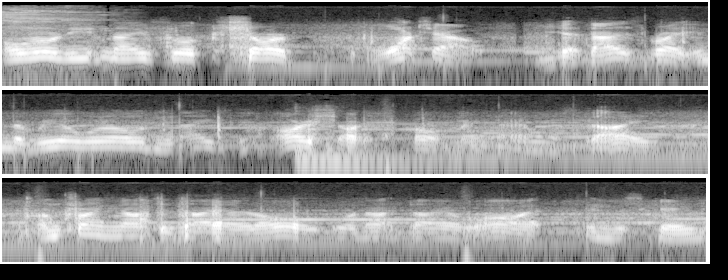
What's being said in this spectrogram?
Oh no, these knives look sharp. Watch out. Yeah, that is right. In the real world, knives are sharp. Oh man, I almost died. I'm trying not to die at all, or not die a lot in this game.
